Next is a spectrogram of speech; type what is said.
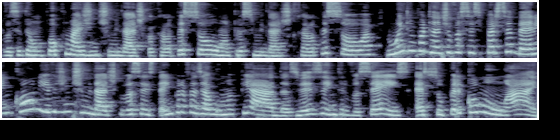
você ter um pouco mais de intimidade com aquela pessoa, uma proximidade com aquela pessoa, muito importante vocês perceberem qual o nível de intimidade que vocês têm para fazer alguma piada. Às vezes, entre vocês, é super comum. Ai,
